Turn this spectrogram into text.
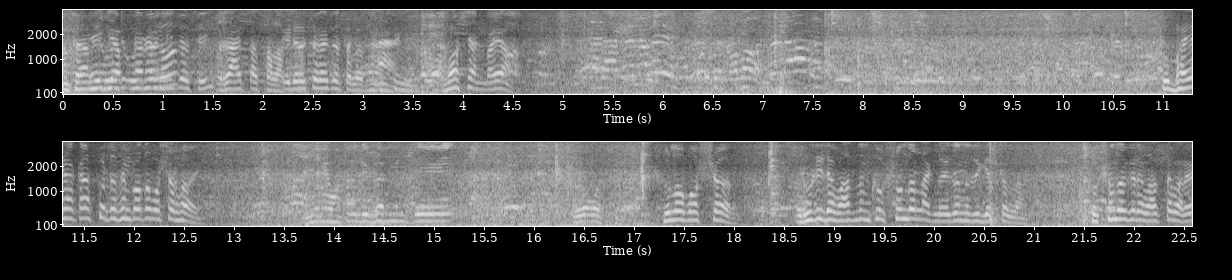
আচ্ছা আমি এই যে আপনার হলো রায়তা সালাদ এটা হচ্ছে রায়তা সালাদ হ্যাঁ হ্যাঁ। বসেন ভাইয়া। তো ভাইয়া কাজ করতেছেন কত বছর হয়? হোটেল ডিপার্টমেন্টে ষোলো বছর। ষোলো বছর। রুটিটা ভাজলেন খুব সুন্দর লাগল এই জন্য জিজ্ঞেস করলাম। খুব সুন্দর করে ভাজতে পারে।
